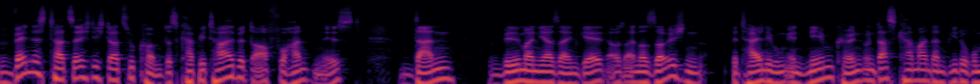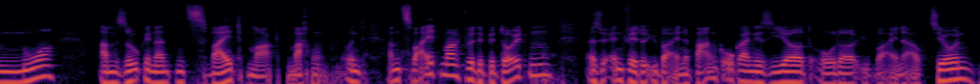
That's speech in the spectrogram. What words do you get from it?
wenn es tatsächlich dazu kommt, dass Kapitalbedarf vorhanden ist, dann will man ja sein Geld aus einer solchen Beteiligung entnehmen können und das kann man dann wiederum nur am sogenannten Zweitmarkt machen. Und am Zweitmarkt würde bedeuten, also entweder über eine Bank organisiert oder über eine Auktion,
